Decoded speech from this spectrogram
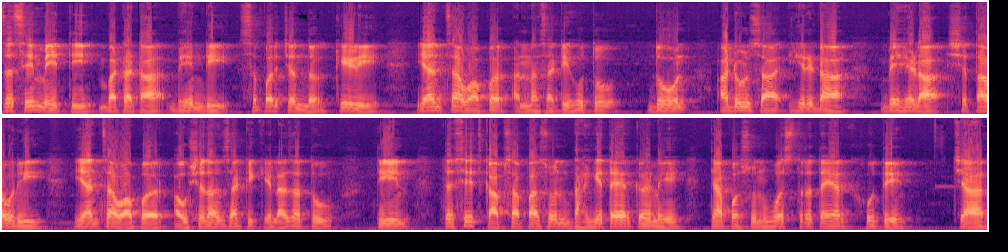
जसे मेथी बटाटा भेंडी सफरचंद केळी यांचा वापर अन्नासाठी होतो. दोन अडुळसा हिरडा बेहडा शतावरी यांचा वापर औषधांसाठी केला जातो. तीन तसेच कापसापासून धागे तयार करणे त्यापासून वस्त्र तयार होते. चार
